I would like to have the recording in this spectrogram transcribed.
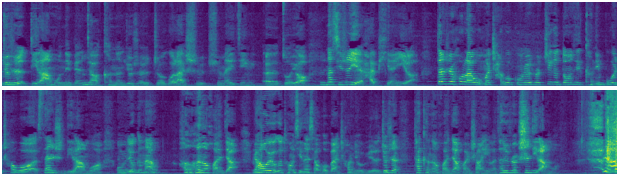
就是迪拉姆那边叫，可能就是折过来十十美金呃左右，那其实也还便宜了。但是后来我们查过攻略说，这个东西肯定不会超过三十迪拉姆，我们就跟他。狠狠的还价，然后我有个同行的小伙伴超牛逼的，就是他可能还价还上瘾了，他就说十迪拉姆，然后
